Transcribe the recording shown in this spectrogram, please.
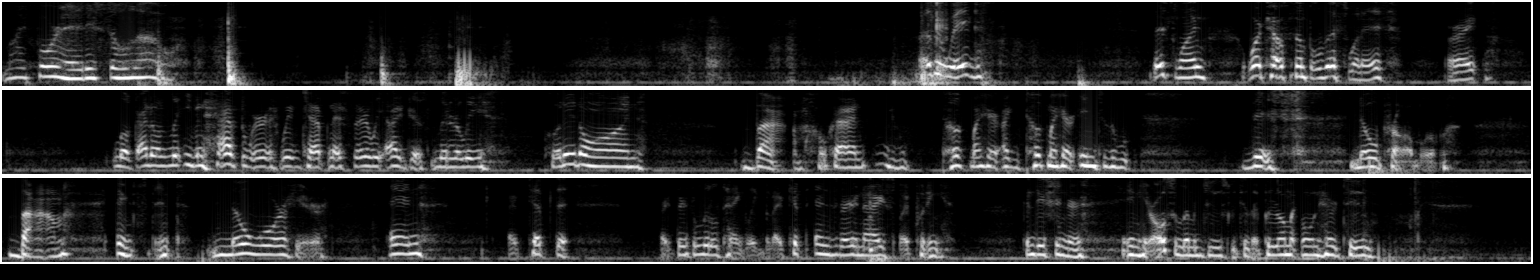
My forehead is so low. Other wig. This one. Watch how simple this one is. Alright. Look, I don't even have to wear a wig cap necessarily. I just literally put it on. Bam. Okay. You tuck my hair. I can tuck my hair into the this. No problem. Bam. Instant. No war here. And I've kept it Right, there's a little tangling, but I've kept ends very nice by putting conditioner in here. Also lemon juice because I put it on my own hair too.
